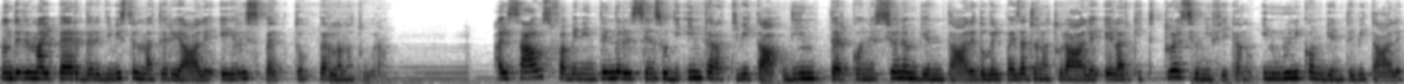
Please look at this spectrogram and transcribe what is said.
non deve mai perdere di vista il materiale e il rispetto per la natura. Ice House fa ben intendere il senso di interattività, di interconnessione ambientale, dove il paesaggio naturale e l'architettura si unificano in un unico ambiente vitale,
